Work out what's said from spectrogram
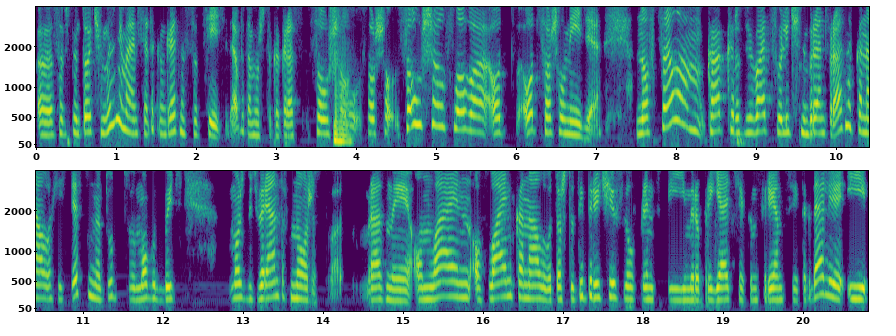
э, собственно, то, чем мы занимаемся, это конкретно соцсети, да, потому что как раз social, social, social слово от, от social media. Но в целом, как развивать свой личный бренд в разных каналах, естественно, тут могут быть может быть, вариантов множество. Разные онлайн, офлайн каналы, вот то, что ты перечислил, в принципе, и мероприятия, конференции и так далее, и,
